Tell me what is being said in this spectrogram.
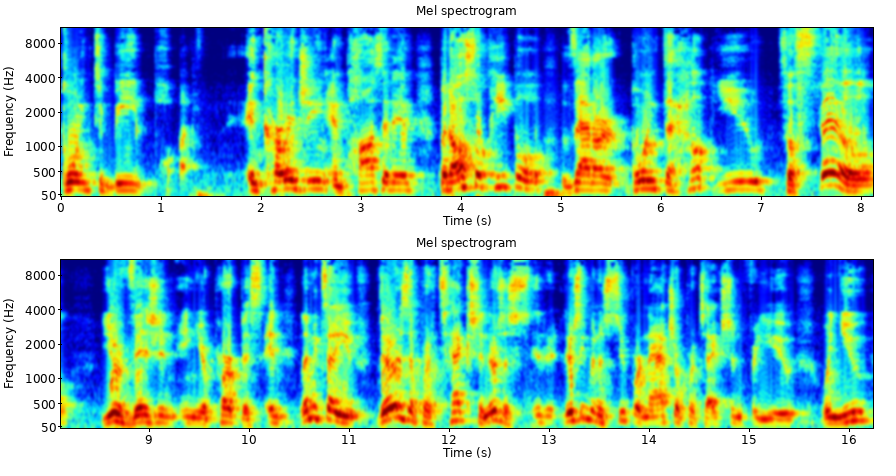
going to be encouraging and positive, but also people that are going to help you fulfill your vision and your purpose. And let me tell you, there is a protection. There's a there's even a supernatural protection for you when you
